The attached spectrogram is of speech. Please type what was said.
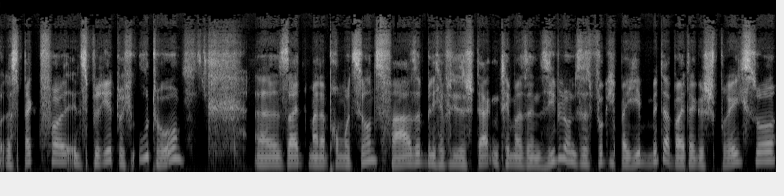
respektvoll, inspiriert durch Uto. Äh, seit meiner Promotionsphase bin ich auf dieses Stärkenthema sensibel und es ist wirklich bei jedem Mitarbeitergespräch so,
